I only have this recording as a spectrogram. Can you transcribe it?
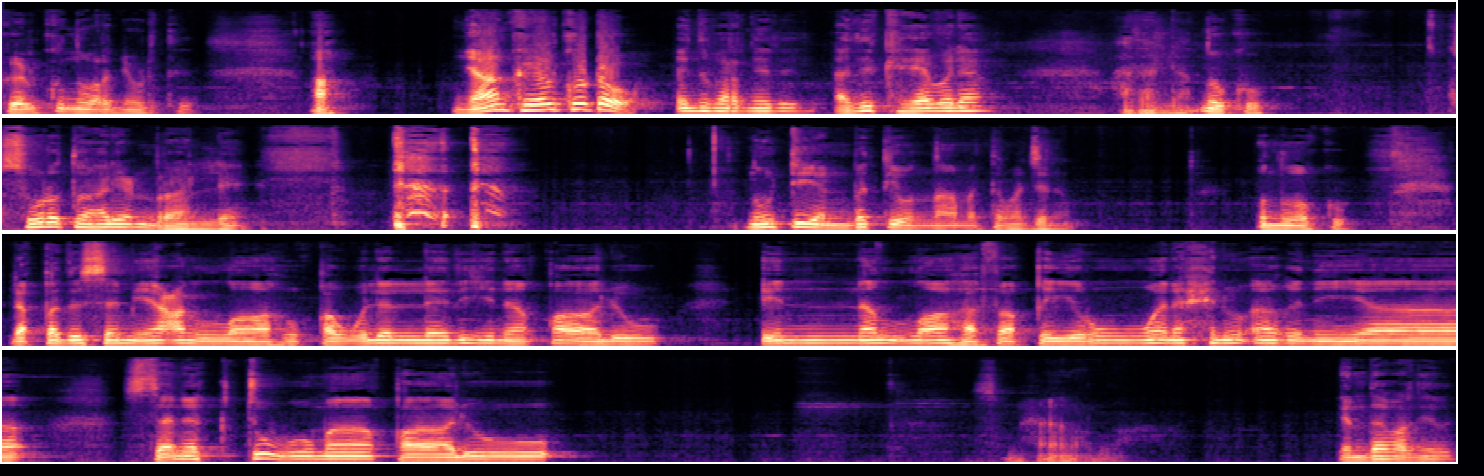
കേൾക്കുമെന്ന് പറഞ്ഞു കൊടുത്ത് ആ ഞാൻ കേൾക്കൂട്ടോ എന്ന് പറഞ്ഞത് അത് കേവല അതല്ല. നോക്കൂ സൂറത്ത് ആലി ഇമ്രാനിലെ നൂറ്റി എൺപത്തി ഒന്നാമത്തെ വചനം. ഒന്ന് നോക്കൂ. ലഖദ് സമിഅ അല്ലാഹു ഖൗലല്ലദീന ഖാലു ഇന്ന അല്ലാഹ ഫഖീറു വനഹ്നു അഗ്നിയാ സനക്തുബു മാ ഖാലു. എന്താ പറഞ്ഞത്?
